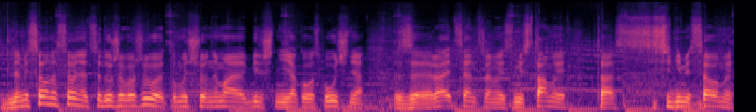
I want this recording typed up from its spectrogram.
Для місцевого населення це дуже важливо, тому що немає більш ніякого сполучення з райцентрами, з містами та з сусідніми селами.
